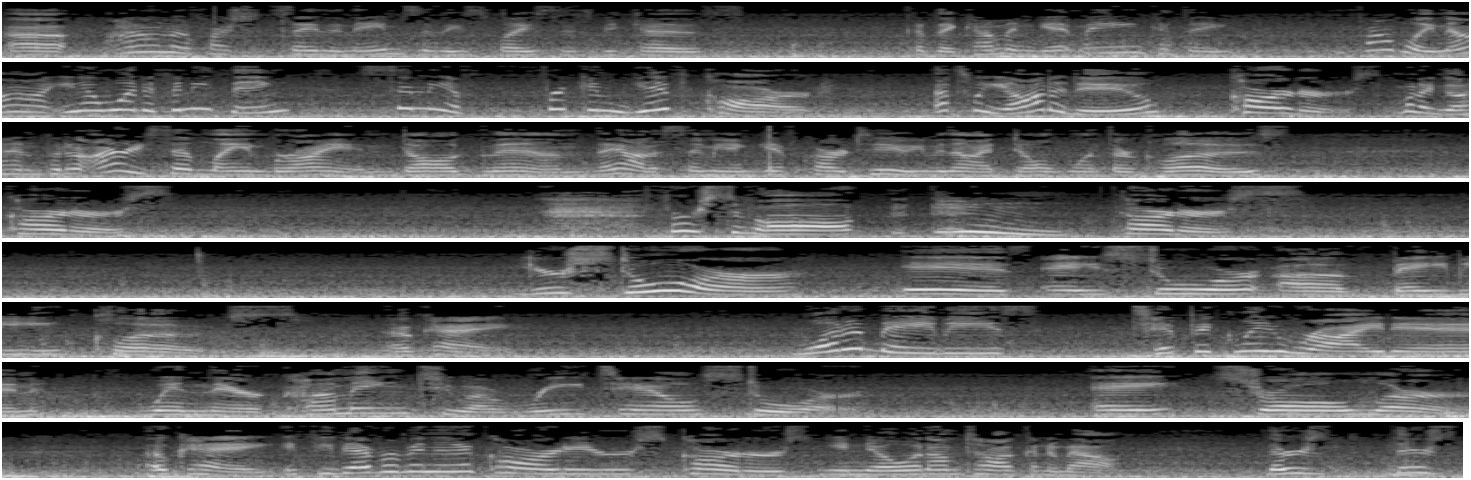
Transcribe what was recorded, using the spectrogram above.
uh, I don't know if I should say the names of these places because could they come and get me? Could they? Probably not. You know what? If anything, send me a freaking gift card. That's what you ought to do. Carter's. I'm gonna go ahead and put it. I already said Lane Bryant. Dog them. They ought to send me a gift card too, even though I don't want their clothes. Carter's. First of all, Carter's. Your store is a store of baby clothes. Okay. What do babies typically ride in when they're coming to a retail store? A stroller. Okay, if you've ever been in a Carter's, Carter's, you know what I'm talking about. There's there's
